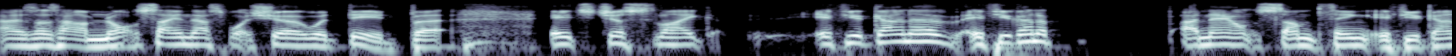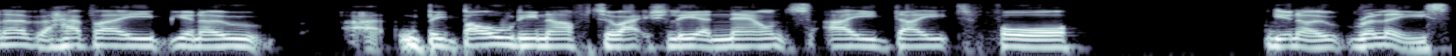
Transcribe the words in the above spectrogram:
as I say I'm not saying that's what Sherwood did but it's just like if you're gonna if you're gonna announce something, if you're gonna have a you know uh, be bold enough to actually announce a date for you know release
